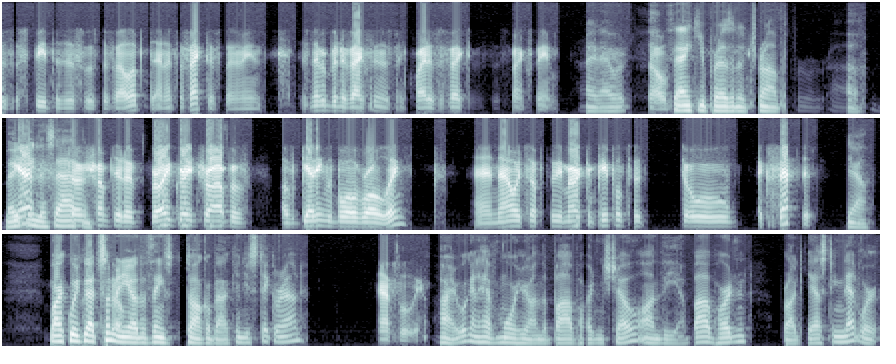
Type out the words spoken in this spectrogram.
was the speed that this was developed, and it's effective. I mean, there's never been a vaccine that's been quite as effective as this vaccine. Right. I would, so, thank you, President Trump, for uh, making yes, this happen. Trump did a very great job of, of getting the ball rolling, and now it's up to the American people to to accept it. Yeah. Marc, we've got so, so many other things to talk about. Can you stick around? Absolutely. All right, we're going to have more here on the Bob Harden Show on the uh, Bob Harden Broadcasting Network.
